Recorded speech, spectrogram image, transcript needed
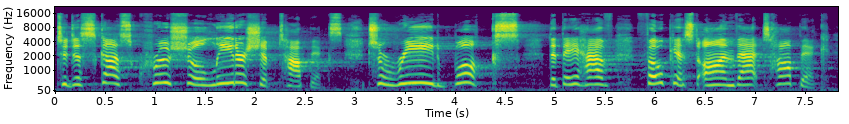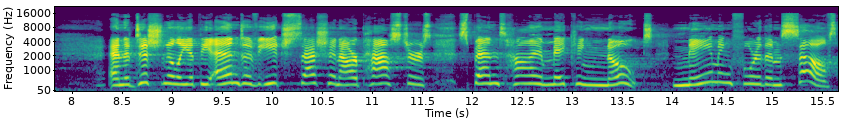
to discuss crucial leadership topics, to read books that they have focused on that topic. And additionally, at the end of each session, our pastors spend time making note, naming for themselves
